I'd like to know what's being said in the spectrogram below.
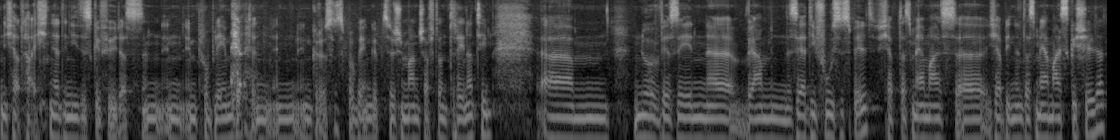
nicht erreichen. Ich hatte nie das Gefühl, dass es ein, ein, ein Problem gibt, ein, ein, größeres Problem gibt zwischen Mannschaft und Trainerteam. Ähm, nur wir sehen, äh, wir haben ein sehr diffuses Bild. Ich habe das mehrmals, äh, ich habe Ihnen das mehrmals geschildert.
